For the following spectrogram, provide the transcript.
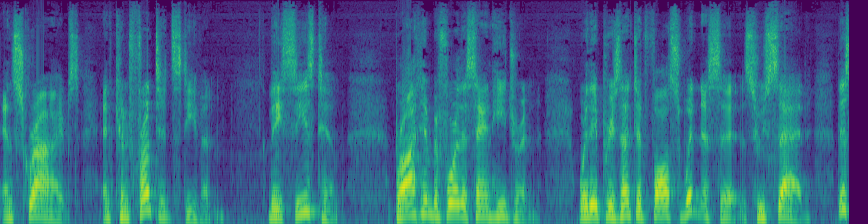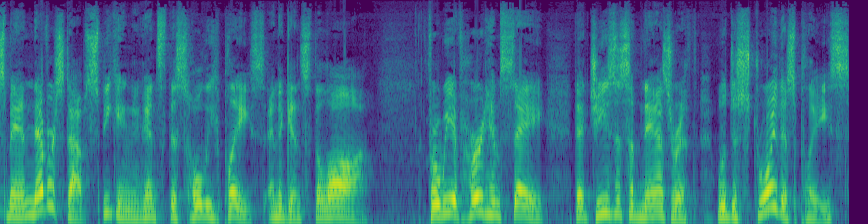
and scribes, and confronted Stephen. They seized him, brought him before the Sanhedrin, where they presented false witnesses, who said, This man never stopped speaking against this holy place and against the law. For we have heard him say that Jesus of Nazareth will destroy this place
